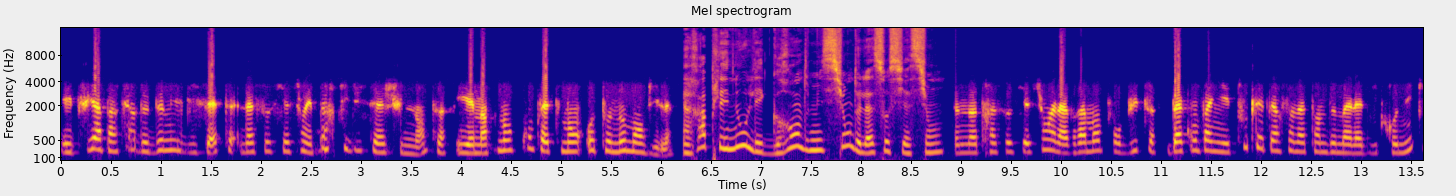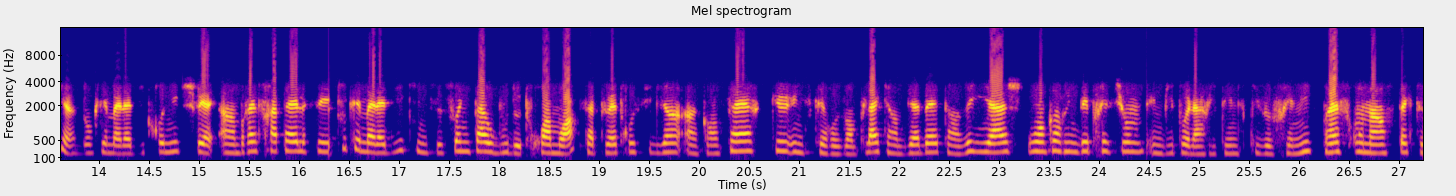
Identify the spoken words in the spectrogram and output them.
Et puis, à partir de 2017, l'association est partie du CHU de Nantes et est maintenant complètement autonome en ville. Rappelez-nous les grandes missions de l'association. Notre association, elle a vraiment pour but d'accompagner toutes les personnes atteintes de maladies chroniques. Donc les maladies chroniques, je fais un bref rappel, c'est toutes les maladies qui ne se soignent pas au bout de trois mois. Ça peut être aussi bien un cancer qu'une sclérose en plaques, un diabète, un VIH ou encore une dépression, une bipolarité, une schizophrénie. Bref, on a un spectre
